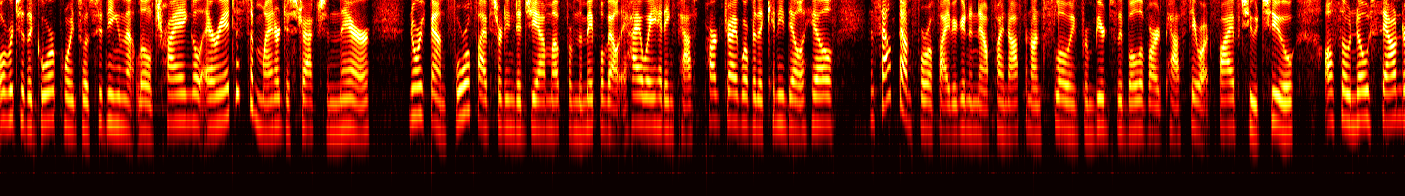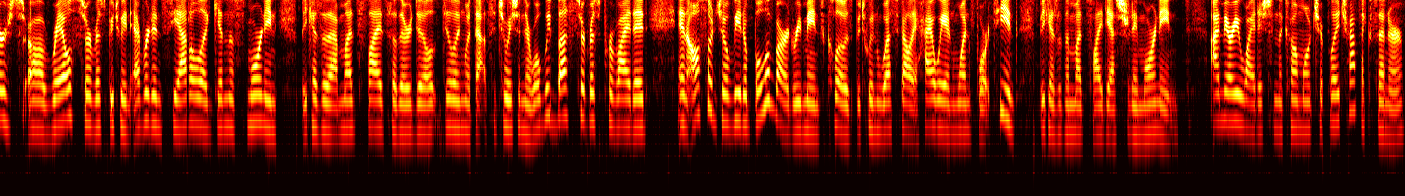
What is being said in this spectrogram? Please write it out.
over to the Gore Point, so it's sitting in that little triangle area. Just a minor distraction there. Northbound 405 starting to jam up from the Maple Valley Highway, heading past Park Drive over the Kennydale Hill. And southbound 405, you're going to now find off and on slowing from Beardslee Boulevard past Sierra at 522. Also, no Sounders uh, rail service between Everett and Seattle again this morning because of that mudslide. So they're deal- dealing with that situation. There will be bus service provided, and also Jovita Boulevard remains closed between West Valley Highway and 114th because of the mudslide yesterday morning. I'm Mary Whitish in the KOMO AAA Traffic Center.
